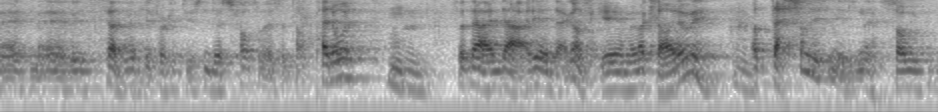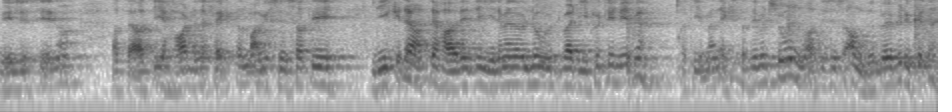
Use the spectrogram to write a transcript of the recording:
med, med rundt 30 000-40 000 dødsfall som resultat per år. Mm. Så det er, det, er, det er, ganske Må være klar over at dersom disse midlene, som Willy sier nå, at, at, de har den effekten at mange syns at de liker det, at det, har, det gir dem noe verdifullt i livet, at det gir meg en ekstra dimensjon, og at de syns andre bør bruke det.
